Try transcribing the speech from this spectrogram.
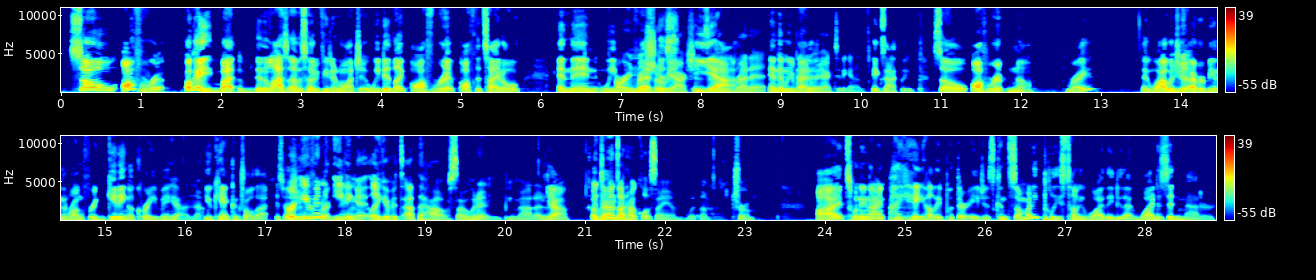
So off rip. Okay, but in the last episode, if you didn't watch it, we did like off rip, off the title, and then we Our read initial this. reactions. Yeah, And we read it. and then we read it. reacted again. exactly. So off rip, no, right? Like, why would you No. ever be in the wrong for getting a craving? Yeah. No. You can't control that, Or especially if you're even eating it. Like if it's at the house, I wouldn't be mad at it. Yeah, It depends on how close I am with them. True. I 29. I hate how they put their ages. Can somebody please tell me why they do that? Why does it matter?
